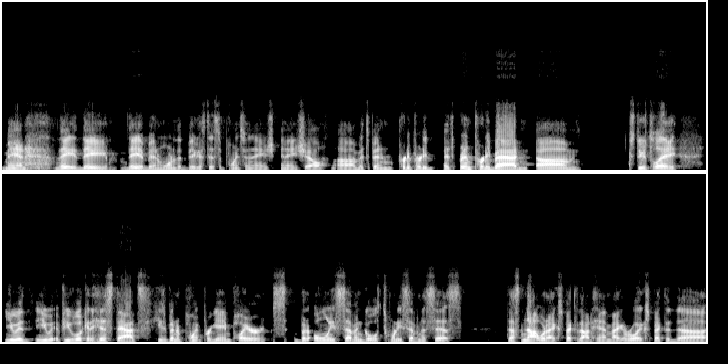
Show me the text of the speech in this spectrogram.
Man, they they they have been one of the biggest disappointments in NHL. Um, it's been pretty pretty. It's been pretty bad. Um, Stutzle, you would you if you look at his stats, he's been a point per game player, but only seven goals, twenty seven assists that's not what I expected out of him. I really expected uh,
